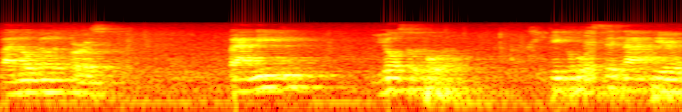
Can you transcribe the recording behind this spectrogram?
by November first, but I need your support. People who are sitting out here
